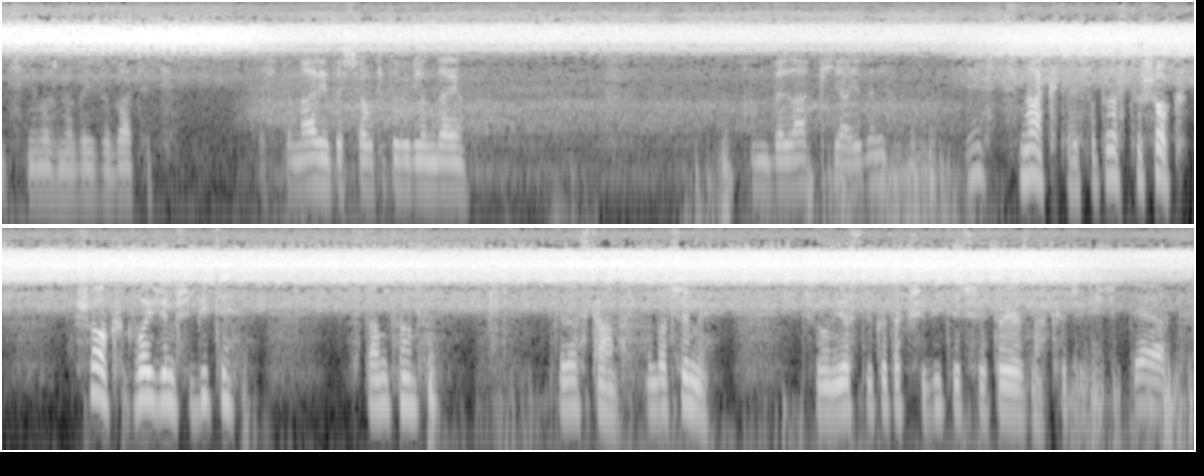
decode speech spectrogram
Nic nie można wejść zobaczyć. Te Marie, te strzałki to wyglądają. Ambelakia, jeden jest znak, to jest po prostu szok. Szok, gwoździem przybity stamtąd, teraz tam. Zobaczymy, czy on jest tylko tak przybity, czy to jest znak rzeczywiście. Teatr.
